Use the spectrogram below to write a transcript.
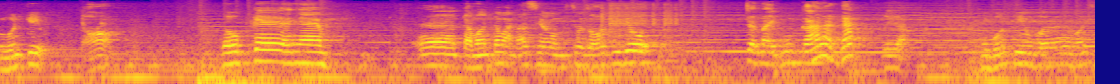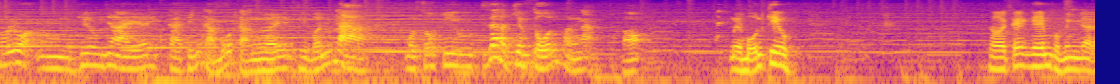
14 kill đó. Rồi, ok anh em. Cảm ơn các bạn đã xem theo dõi video. Trận này cũng khá là gắt đây ạ. 14 kill với với số lượng kill như này ấy, cả tính cả bốt cả người ấy, thì vẫn là một số kill rất là khiêm tốn phải không ạ? Đó. 14 kill. Rồi cái game của mình đã,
